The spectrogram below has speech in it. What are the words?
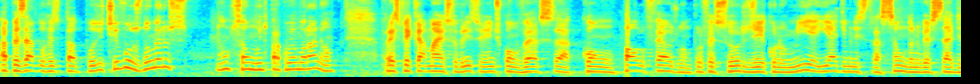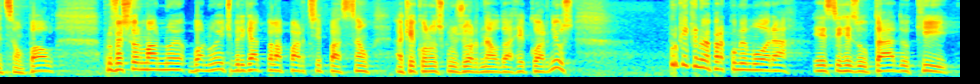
Apesar do resultado positivo, os números não são muito para comemorar, não. Para explicar mais sobre isso, a gente conversa com Paulo Feldman, professor de Economia e Administração da Universidade de São Paulo. Professor, boa noite, obrigado pela participação aqui conosco no Jornal da Record News. Por que, que não é para comemorar esse resultado que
